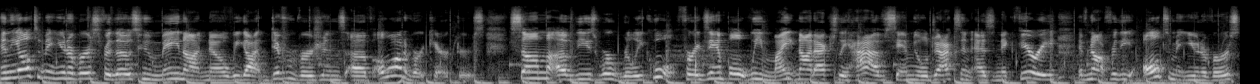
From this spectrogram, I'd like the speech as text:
In the Ultimate Universe, for those who may not know, we got different versions of a lot of our characters. Some of these were really cool. For example, we might not actually have Samuel Jackson as Nick Fury if not for the Ultimate Universe,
